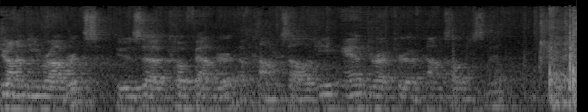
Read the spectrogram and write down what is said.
John E. Roberts, who's a co-founder of Comixology and director of Comixology Submit.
